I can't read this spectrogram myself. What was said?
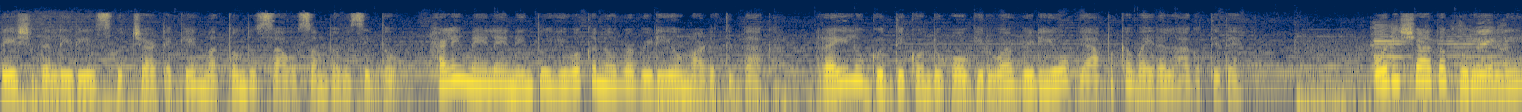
ದೇಶದಲ್ಲಿ ರೀಲ್ಸ್ ಹುಚ್ಚಾಟಕ್ಕೆ ಮತ್ತೊಂದು ಸಾವು ಸಂಭವಿಸಿದ್ದು, ಹಳಿ ಮೇಲೆ ನಿಂತು ಯುವಕನೋರ್ವ ವಿಡಿಯೋ ಮಾಡುತ್ತಿದ್ದಾಗ, ರೈಲು ಗುದ್ದಿಕೊಂಡು ಹೋಗಿರುವ ವಿಡಿಯೋ ವ್ಯಾಪಕ ವೈರಲ್ ಆಗುತ್ತಿದೆ. ಒಡಿಶಾದ ಪುರಿಯಲ್ಲಿ,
